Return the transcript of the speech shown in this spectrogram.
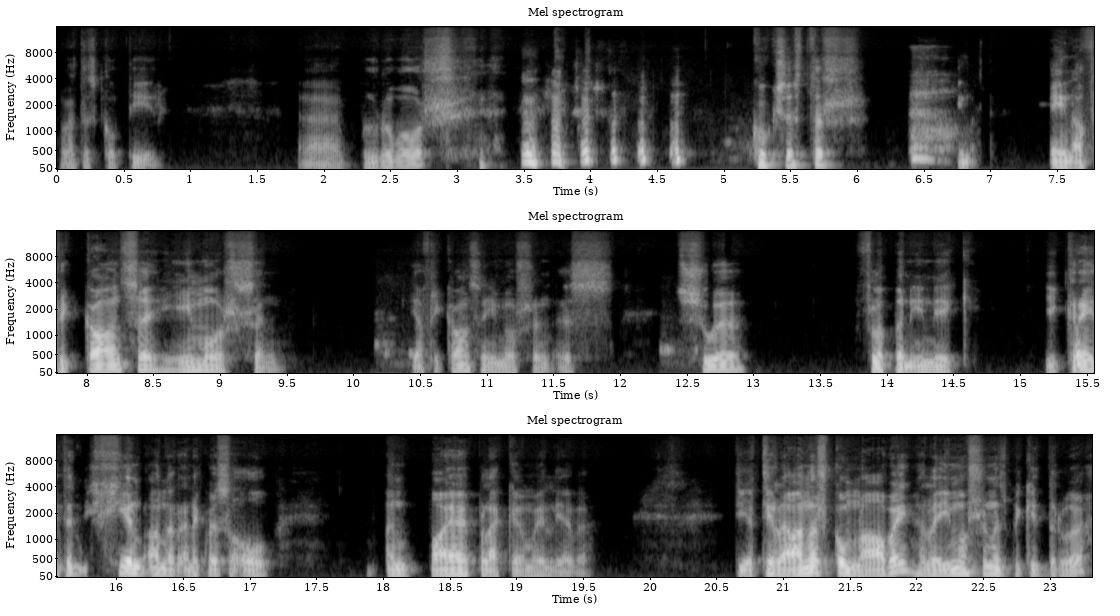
wat is kultuur? Uh boerewors, koeksusters en en Afrikaanse humorsin. Die Afrikaanse humorsin is so flippend uniek. Jy kry dit in geen ander en ek was al in baie plekke in my lewe. Die Italianers kom naby, hulle humorsin is bietjie droog.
